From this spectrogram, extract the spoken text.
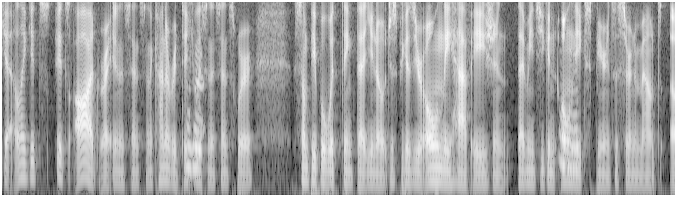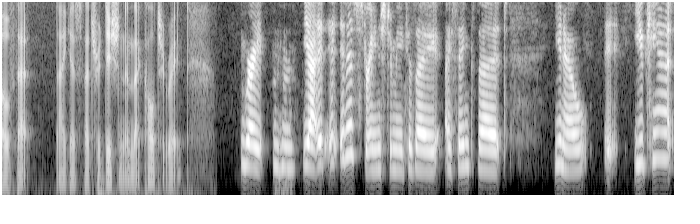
yeah like it's it's odd right in a sense and kind of mm-hmm. ridiculous mm-hmm. in a sense where some people would think that you know just because you're only half asian that means you can mm-hmm. only experience a certain amount of that i guess that tradition and that culture right right mm-hmm. yeah it, it, it is strange to me because i i think that you know it, you can't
